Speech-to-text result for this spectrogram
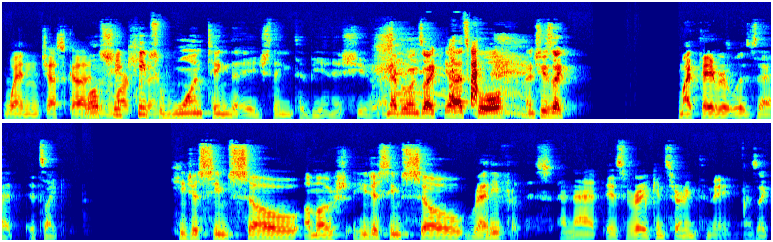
when Jessica. well. and She Mark keeps wanting the age thing to be an issue, and everyone's like, "Yeah, that's cool," and she's like, "My favorite was that it's like." He just seems so emotion. He just seems so ready for this, and that is very concerning to me. I was like,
